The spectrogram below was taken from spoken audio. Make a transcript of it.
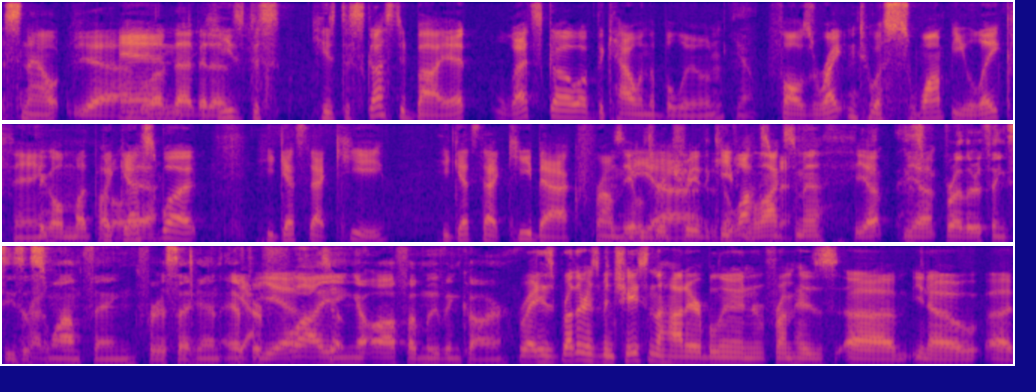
snout. Yeah, I love that bit of- He's dis- he's disgusted by it. Lets go of the cow in the balloon. Yeah. Falls right into a swampy lake thing. Big old mud puddle, But guess yeah. what? He gets that key. He gets that key back from He's the able to uh, retrieve the key from the locksmith. Yep, His yep. brother thinks he's Incredible. a swamp thing for a second after Yeah. flying off a moving car. Right, his brother has been chasing the hot air balloon from his, uh, you know, uh,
